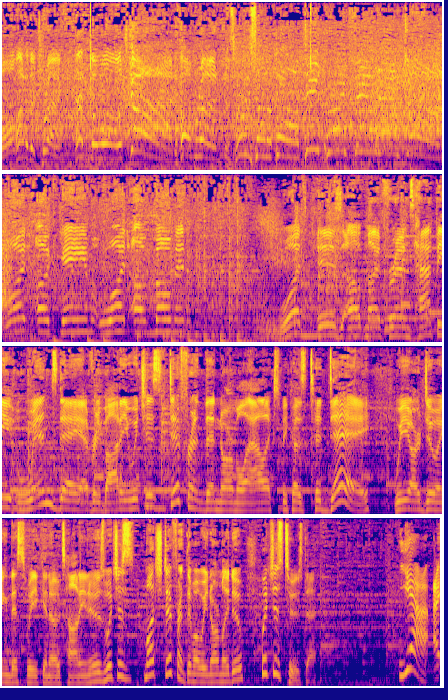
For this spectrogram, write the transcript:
ball onto the track, at the wall, it's gone! Home run! Turns on a ball, deep right field, and gone! What a game, what a moment. What is up, my friends? Happy Wednesday, everybody, which is different than normal, Alex, because today we are doing This Week in Ohtani News, which is much different than what we normally do, which is Tuesday. Yeah, I,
